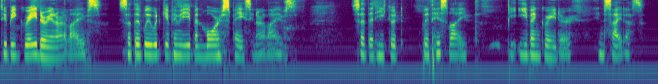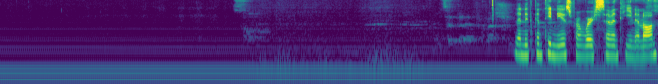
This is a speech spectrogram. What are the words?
to be greater in our lives, so that we would give Him even more space in our lives, so that He could, with His light, be even greater inside us. Then it continues from verse 17 and on.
